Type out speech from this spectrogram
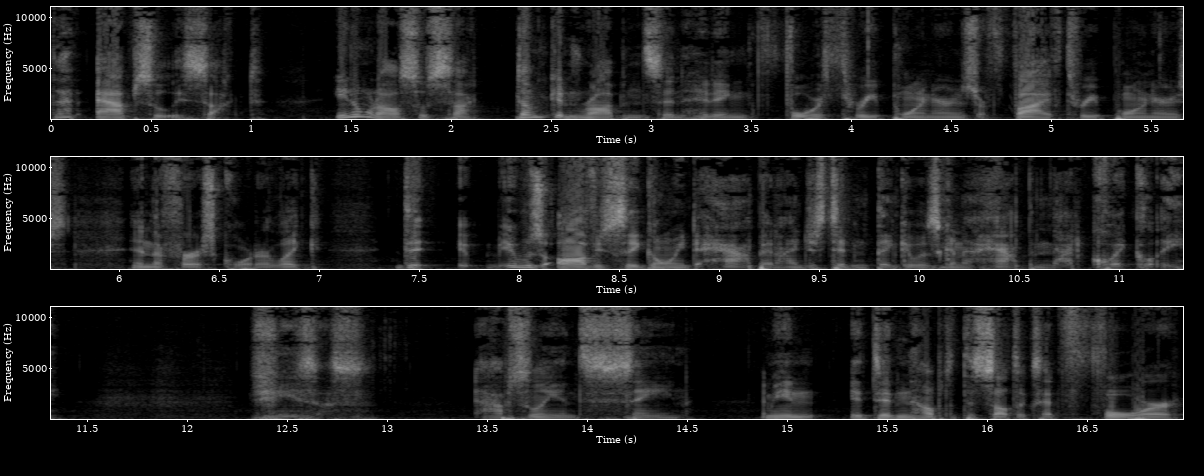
That absolutely sucked. You know what also sucked? Duncan Robinson hitting four three pointers or five three pointers in the first quarter. Like, th- it, it was obviously going to happen. I just didn't think it was going to happen that quickly. Jesus. Absolutely insane. I mean, it didn't help that the Celtics had four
